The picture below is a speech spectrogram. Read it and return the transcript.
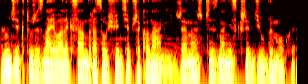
Ludzie, którzy znają Aleksandra, są święcie przekonani, że mężczyzna nie skrzywdziłby muchy.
